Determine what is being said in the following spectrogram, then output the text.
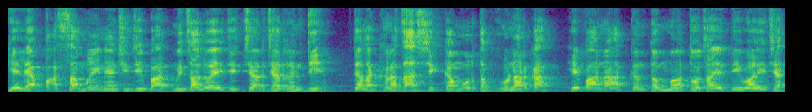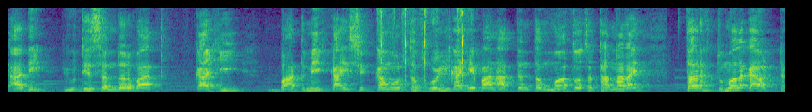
गेल्या पाच सहा महिन्याची जी बातमी चालू आहे जी चर्चा रंगतीये त्याला खरंच आज शिक्कामोर्तब होणार का? हे पाहणं अत्यंत महत्वाचं आहे. दिवाळीच्या आधी युती संदर्भात काही बातमी काही शिक्कामोर्तब होईल का हे पाहणं अत्यंत महत्वाचं ठरणार आहे. तर तुम्हाला काय वाटतं?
